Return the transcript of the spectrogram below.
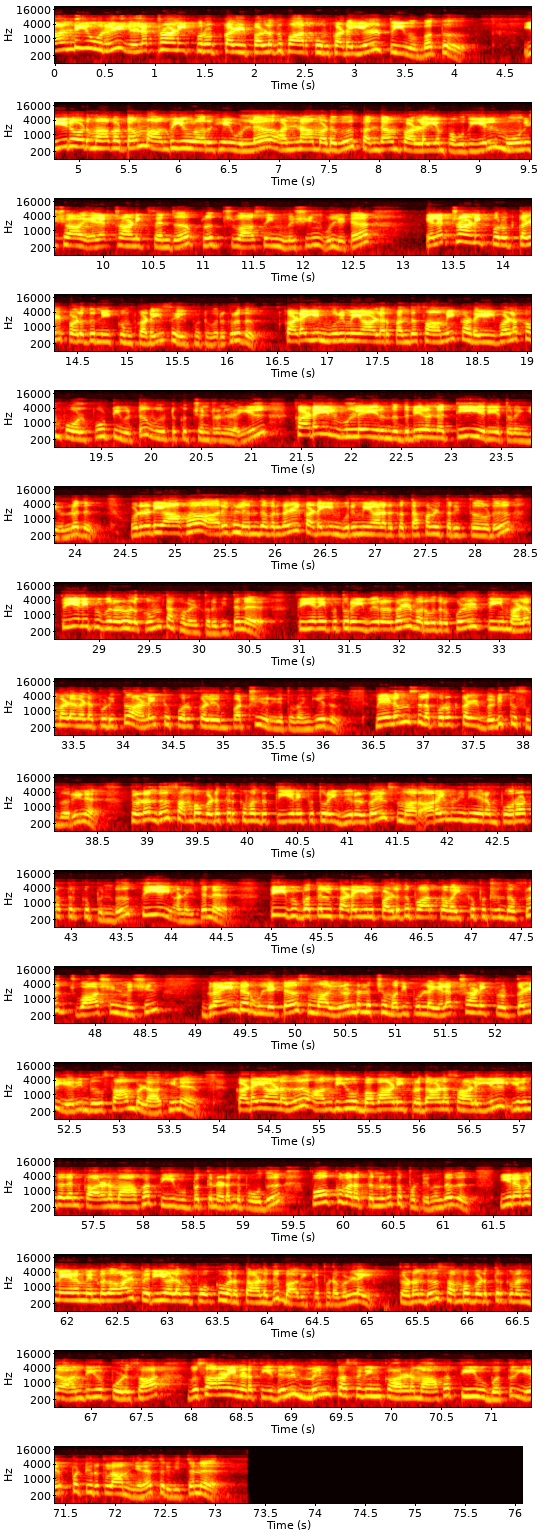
ஆந்தியூரில் electronic பொருட்கள் பழுது பார்க்கும் கடையில் தீ விபத்து. ஈரோடு மாவட்டம் அந்தியூர் அருகே உள்ள அண்ணாமடுவு கந்தாம்பாளையம் பகுதியில் Monisha electronic centre fridge washing machine உள்ளிட்ட எலக்ட்ரானிக் பொருட்கள் பழுது நீக்கும் கடை செயல்பட்டு வருகிறது. கடையின் உரிமையாளர் கந்தசாமி கடையை வழக்கம் போல் பூட்டிவிட்டு வீட்டுக்கு சென்ற நிலையில் கடையில் உள்ளே இருந்து திடீரென தீ எரிய தொடங்கியுள்ளது. உடனடியாக அருகில் இருந்தவர்கள் கடையின் உரிமையாளருக்கு தகவல் தெரிவித்ததோடு தீயணைப்பு வீரர்களுக்கும் தகவல் தெரிவித்தனர். தீயணைப்புத்துறை வீரர்கள் வருவதற்குள் தீ மளமளவென பிடித்து அனைத்து பொருட்களையும் பற்றி எரிய தொடங்கியது. மேலும் சில பொருட்கள் வெடித்து சுதறின. தொடர்ந்து சம்பவ இடத்திற்கு வந்த தீயணைப்புத்துறை வீரர்கள் சுமார் அரை மணி நேரம் போராட்டத்திற்கு பின்பு தீயை அணைத்தனர். தீ விபத்தில் கடையில் பழுது பார்க்க வைக்கப்பட்டிருந்த ஃப்ரிட்ஜ் வாஷிங் மிஷின் கிரைண்டர் உள்ளிட்ட சுமார் இரண்டு லட்சம் மதிப்புள்ள எலக்ட்ரானிக் பொருட்கள் எரிந்து சாம்பலாகின. கடையானது அந்தியூர் பவானி பிரதான சாலையில் இருந்ததன் காரணமாக தீ விபத்து நடந்தபோது போக்குவரத்து நிறுத்தப்பட்டிருந்தது. இரவு நேரம் என்பதால் பெரிய அளவு போக்குவரத்தானது பாதிக்கப்படவில்லை. தொடர்ந்து சம்பவ இடத்திற்கு வந்த அந்தியூர் போலீசார் விசாரணை நடத்தியதில் மின் கசிவின் காரணமாக தீ விபத்து ஏற்பட்டிருக்கலாம் என தெரிவித்தனர்.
